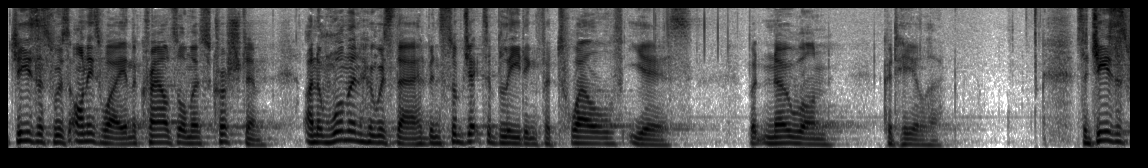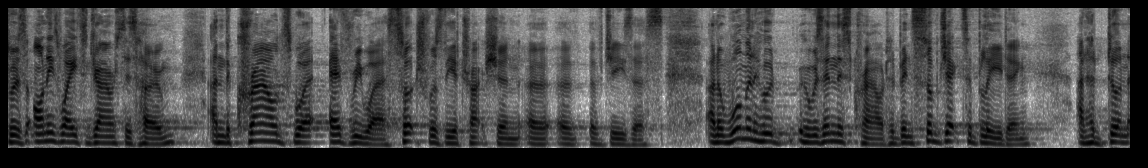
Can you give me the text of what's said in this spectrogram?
Jesus was on his way, and the crowds almost crushed him. And a woman who was there had been subject to bleeding for 12 years, but no one could heal her. So Jesus was on his way to Jairus' home, and the crowds were everywhere. Such was the attraction of, of, of Jesus. And a woman who, had, who was in this crowd had been subject to bleeding and had done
